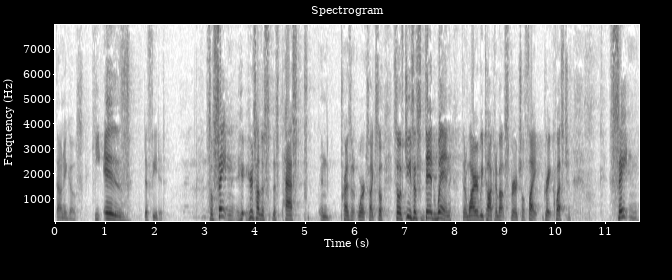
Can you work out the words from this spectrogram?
Down he goes. He is defeated. So, Satan, here's how this, this past and present works. Like, so, so if Jesus did win, then why are we talking about spiritual fight? Great question. Satan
